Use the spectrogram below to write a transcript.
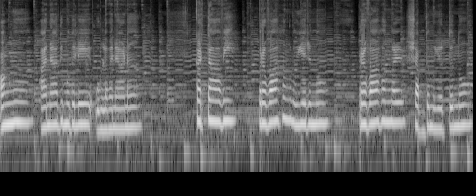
അങ്ങ് അനാദി മുതലേ ഉള്ളവനാണ്. കർത്താവി പ്രവാഹങ്ങൾ ഉയരുന്നു. പ്രവാഹങ്ങൾ ശബ്ദമുയർത്തുന്നു.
